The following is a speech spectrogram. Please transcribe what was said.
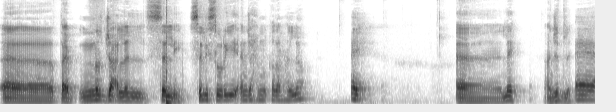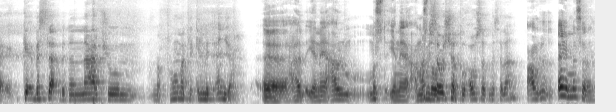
آه طيب نرجع للسلي السلي السورية أنجح من القدم هلا؟ إيه آه ليه؟ عن جد ليه؟ آه بس لا بدنا نعرف شو مفهومك لكلمة أنجح آه يعني على مست... يعني على مستوى مستوى الشرق الأوسط مثلا؟ عم... إيه مثلا.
